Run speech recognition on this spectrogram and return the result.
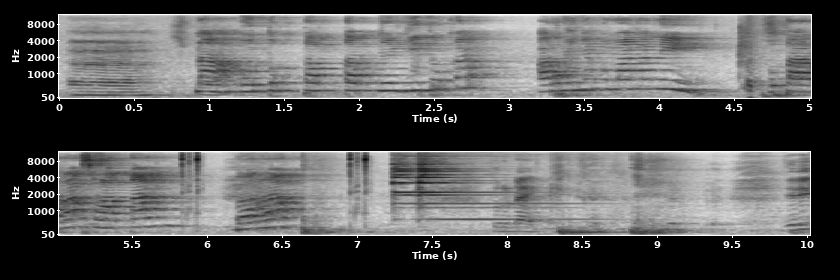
eh Nah untuk tap-tapnya gitu kak, arahnya ke mana nih? Utara, selatan, barat? turun naik jadi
